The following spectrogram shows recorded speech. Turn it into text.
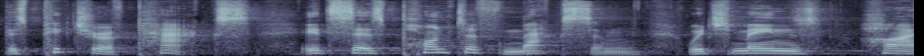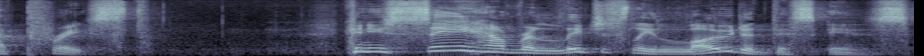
this picture of Pax, it says Pontiff Maxim, which means high priest. Can you see how religiously loaded this is?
